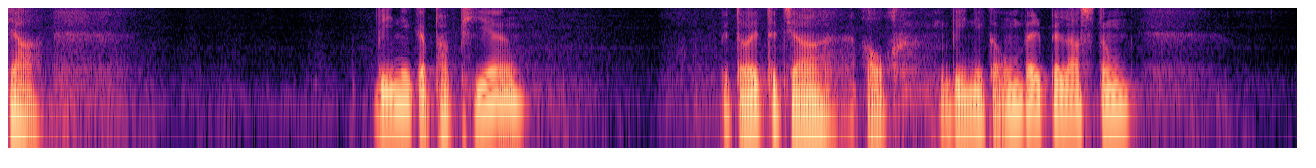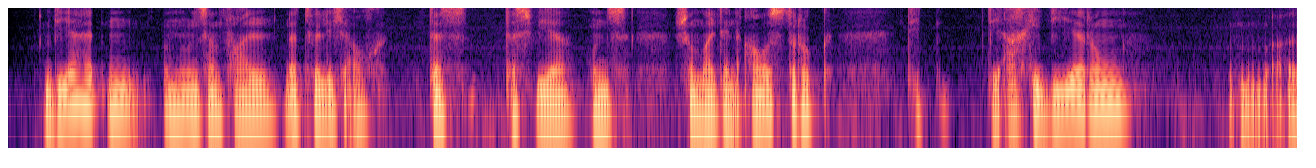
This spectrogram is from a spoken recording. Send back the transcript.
Ja, weniger Papier bedeutet ja auch weniger Umweltbelastung. Wir hätten in unserem Fall natürlich auch das, dass wir uns schon mal den Ausdruck, die, die Archivierung äh,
